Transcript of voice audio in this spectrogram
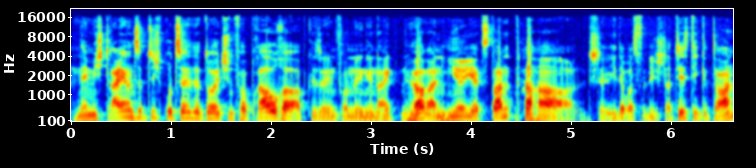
Nämlich 73% der deutschen Verbraucher, abgesehen von den geneigten Hörern hier jetzt dann, haha, wieder was für die Statistik getan,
